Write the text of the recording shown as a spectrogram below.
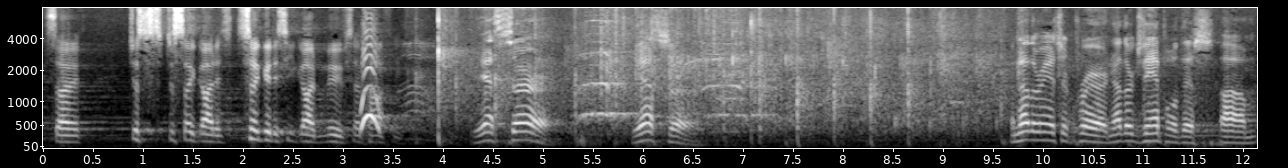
So just, just so God is so good to see God move so Woo! powerfully. Yes, sir. Yes, sir. Another answered prayer, another example of this. Um,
